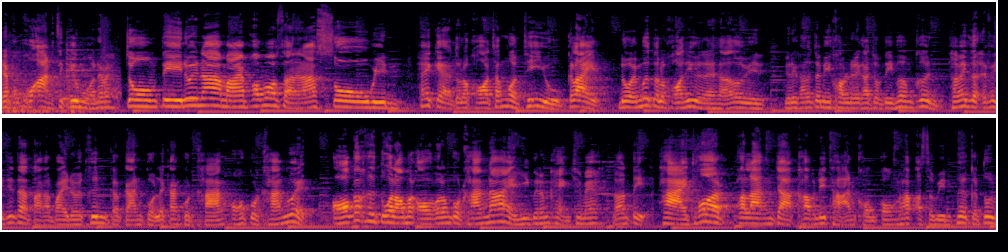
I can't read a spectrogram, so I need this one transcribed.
นี่ยผมขออ่านสกิลหมดได้ไหมโจมตีด้วยหน้าไม้พร้อมกับสถานะโซวิน ให้แก่ตัวละครทั้งหมดที่อยู่ใกล้ โดยเมื่อตัวละครที่อยู่ในสถานะโซวิน อยู่ในการจะมีความเร็วในการโจมตีเพิ่มขึ้นทำให้เกิดเอฟเฟกต์ที่แตกต่างกันไป โดยขึ้นกับการกดและการกดค้างอ๋อกดค้างด้วยอ๋อก็คือตัวเรามันออกกำลังกดค้างได้ยิงเป็นน้ำแข็งใช่ไหมแล้วอันติถ่ายทอดพลังจากคำอธิษฐานของกองทัพอัศวิน เพื่อกระตุ้น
